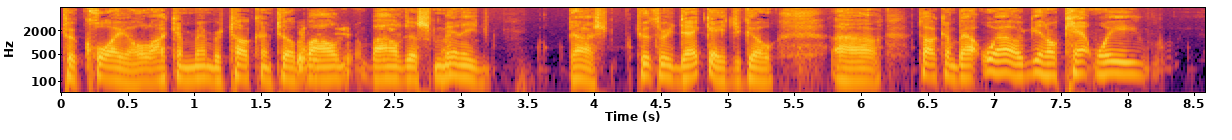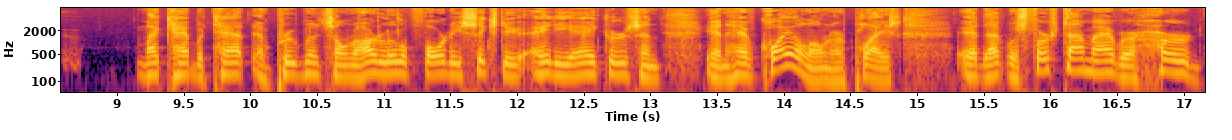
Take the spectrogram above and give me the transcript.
to quail. I can remember talking to a biologist many gosh, two or three decades ago, uh, talking about, well, you know, can't we make habitat improvements on our little 40, 60, 80 acres and, and have quail on our place? And that was first time I ever heard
